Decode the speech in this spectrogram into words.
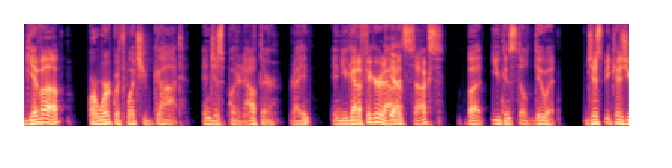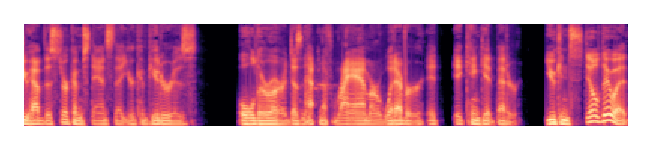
Give up or work with what you got and just put it out there, right? And you got to figure it out. Yeah. It sucks, but you can still do it. Just because you have this circumstance that your computer is older or it doesn't have enough RAM or whatever, it it can get better. You can still do it.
